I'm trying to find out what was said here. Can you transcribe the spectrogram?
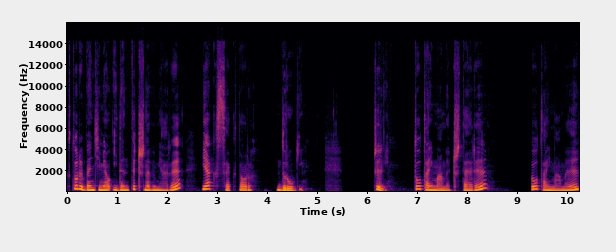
który będzie miał identyczne wymiary jak sektor drugi. Czyli tutaj mamy 4, tutaj mamy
